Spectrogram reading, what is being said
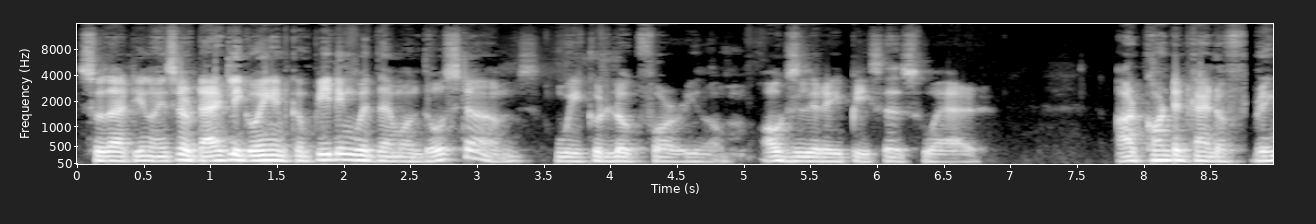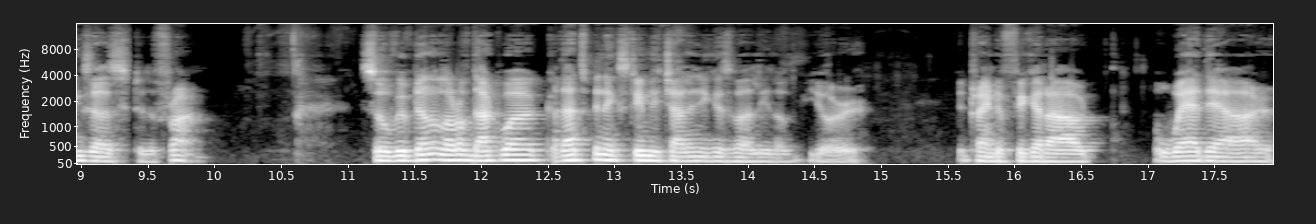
so that you know instead of directly going and competing with them on those terms we could look for you know auxiliary pieces where our content kind of brings us to the front so we've done a lot of that work. That's been extremely challenging as well you know you're, you're trying to figure out where they are.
